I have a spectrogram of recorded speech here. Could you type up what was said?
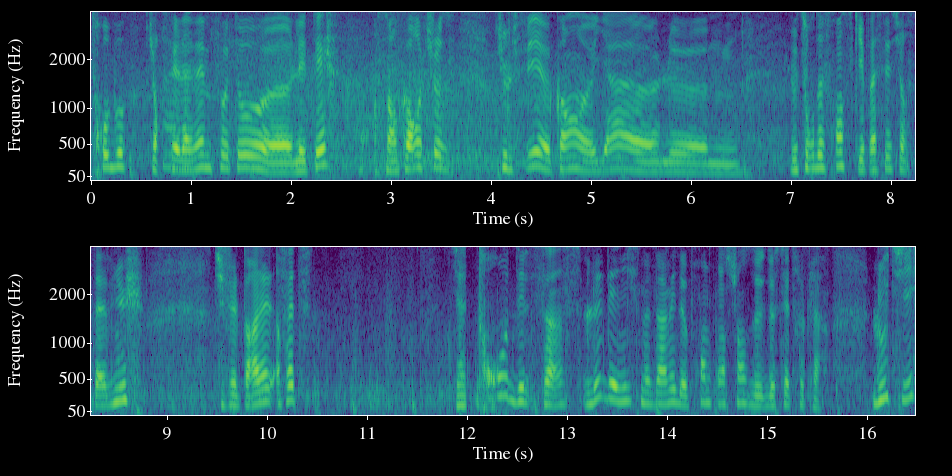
trop beau. Tu refais Ouais. la même photo euh, l'été, c'est encore autre chose. Tu le fais euh, quand euh, il y a le, le Tour de France qui est passé sur cette avenue, tu fais le parallèle. En fait, il y a trop de... ça- le BMX me permet de prendre conscience de, de ces trucs-là. L'outil,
